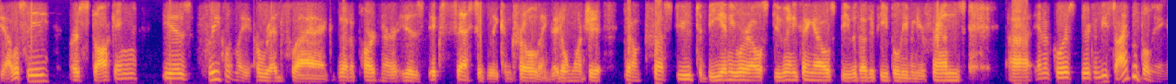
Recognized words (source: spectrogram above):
jealousy or stalking is frequently a red flag that a partner is excessively controlling. They don't want you to, they don't trust you to be anywhere else, do anything else, be with other people, even your friends. Uh, and of course, there can be cyberbullying.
